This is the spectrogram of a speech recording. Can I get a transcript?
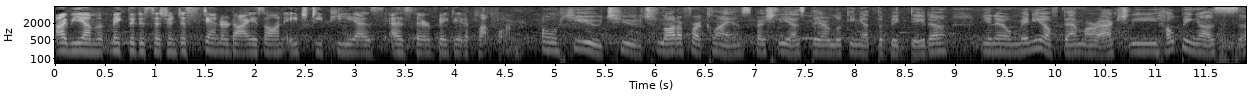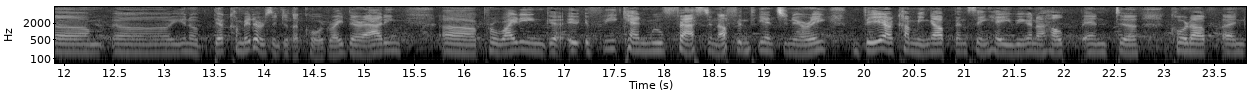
IBM make the decision to standardize on HDP as, as their big data platform? Oh, huge, huge. A lot of our clients, especially as they are looking at the big data, you know, many of them are actually helping us, um, uh, you know, they're committers into the code, right? They're adding, uh, providing, uh, if we can move fast enough in the engineering, they are coming up and saying, hey, we're going to help and uh, code up and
